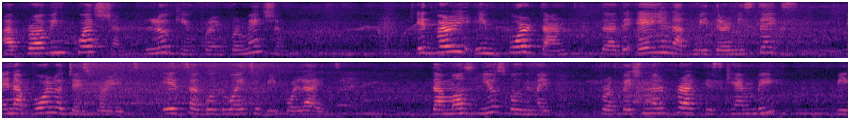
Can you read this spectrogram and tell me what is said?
a probing question looking for information. It's very important that the agent admit their mistakes and apologize for it. It's a good way to be polite. The most useful in my professional practice can be be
